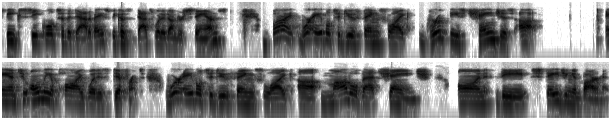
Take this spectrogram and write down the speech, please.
speak SQL to the database because that's what it understands. But we're able to do things like group these changes up and to only apply what is different. We're able to do things like uh, model that change on the staging environment.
